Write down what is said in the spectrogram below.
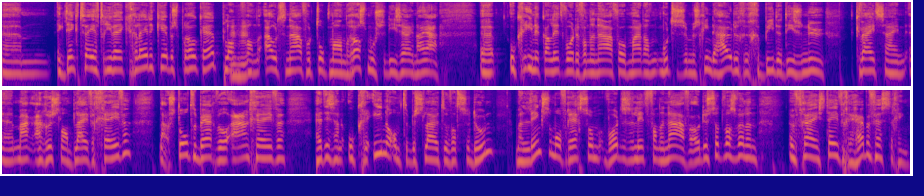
um, ik denk twee of drie weken geleden een keer besproken. Het plan mm -hmm. van oud-NAVO-topman Rasmussen. Die zei, nou ja, uh, Oekraïne kan lid worden van de NAVO... maar dan moeten ze misschien de huidige gebieden die ze nu kwijt zijn... Uh, maar aan Rusland blijven geven. Nou, Stoltenberg wil aangeven... het is aan Oekraïne om te besluiten wat ze doen... maar linksom of rechtsom worden ze lid van de NAVO. Dus dat was wel een, een vrij stevige herbevestiging.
